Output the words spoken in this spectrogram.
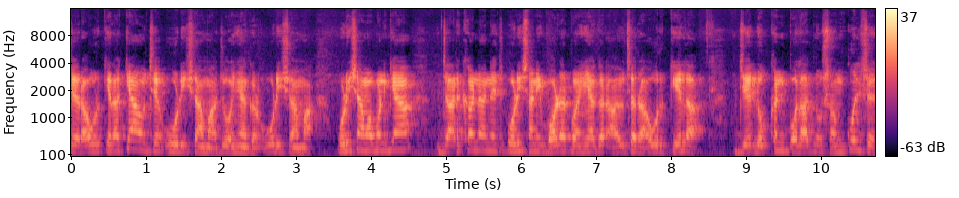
છે, રાઉલ કેલા ક્યાં છે? ઓડિશામાં. જો અહીંયા આગળ ઓડિશામાં. ઓડિશામાં પણ ક્યાં? ઝારખંડ અને ઓડિશાની બોર્ડર પર અહીંયા આગળ આવ્યું છે રાઉર કેલા. જે લોખંડ પોલાદનું સંકુલ છે,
